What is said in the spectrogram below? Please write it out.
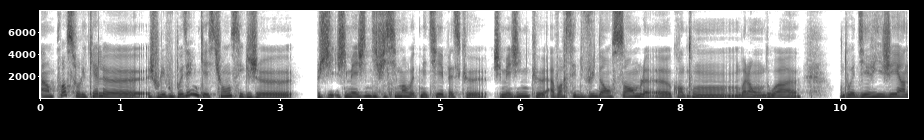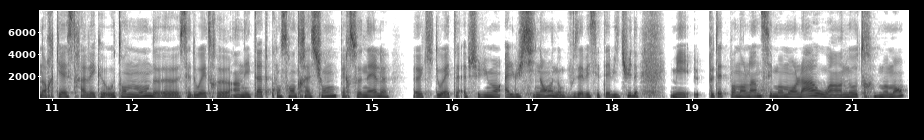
Un point sur lequel euh, je voulais vous poser une question, c'est que je j'imagine difficilement votre métier parce que j'imagine que avoir cette vue d'ensemble quand on voilà on doit on doit diriger un orchestre avec autant de monde, euh, ça doit être euh, un état de concentration personnelle euh, qui doit être absolument hallucinant. Donc vous avez cette habitude, mais peut-être pendant l'un de ces moments-là ou à un autre moment,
